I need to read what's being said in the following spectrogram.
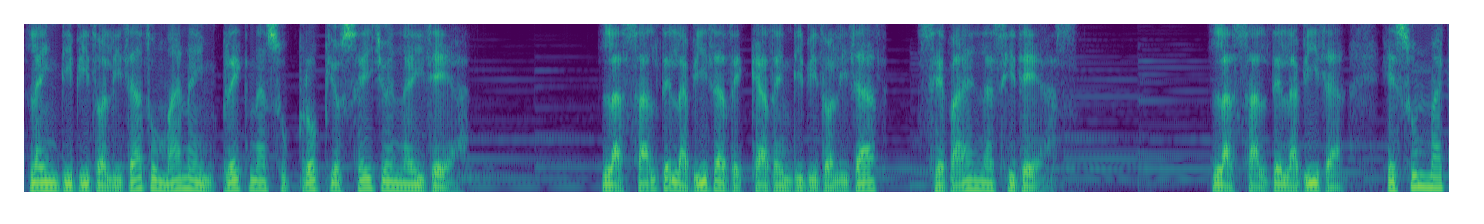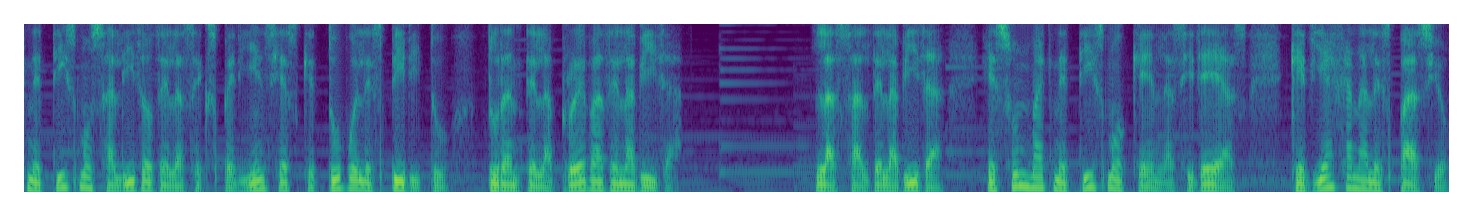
la individualidad humana impregna su propio sello en la idea. La sal de la vida de cada individualidad se va en las ideas. La sal de la vida es un magnetismo salido de las experiencias que tuvo el espíritu durante la prueba de la vida. La sal de la vida es un magnetismo que en las ideas que viajan al espacio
